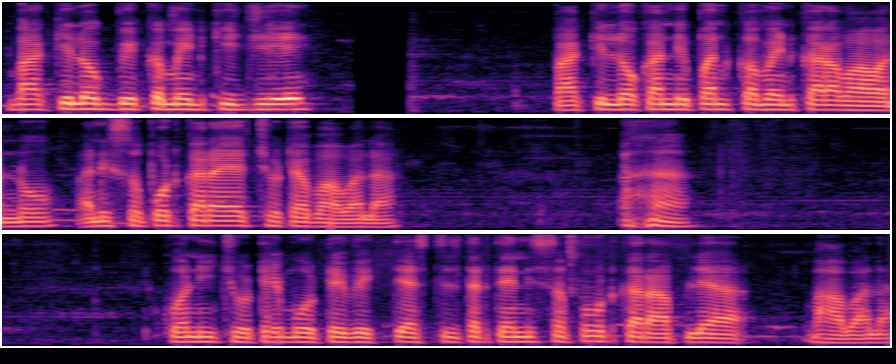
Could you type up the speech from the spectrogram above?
बाकी लोक भी कमेंट कीजिए. बाकी लोकांनी पण कमेंट करा भावांनो आणि सपोर्ट करा या छोट्या भावाला. हा. कोणी छोटे मोठे व्यक्ती असतील तर त्यांनी सपोर्ट करा आपल्या भावाला.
